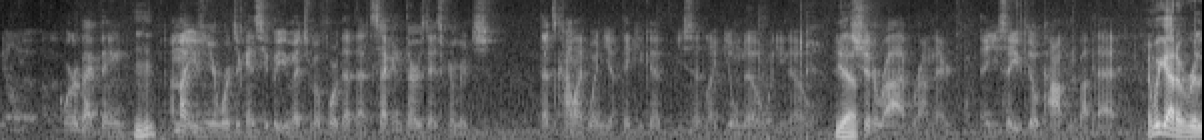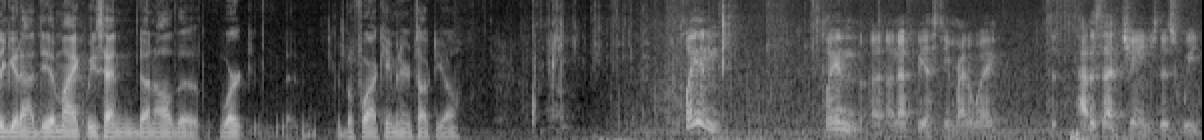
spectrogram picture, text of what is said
You know, on, the, on the quarterback thing, mm-hmm. I'm not using your words against you, but you mentioned before that that second Thursday scrimmage, that's kind of like when you, I think you kept, you said like you'll know when you know. Yeah. It should arrive around there, and you say you feel confident about that. And we got a really good idea, Mike. We just hadn't done all the work before I came in here and talked to y'all. Playing, playing an FBS team right away. How does that change this week?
